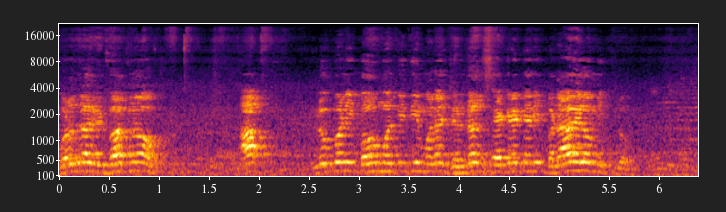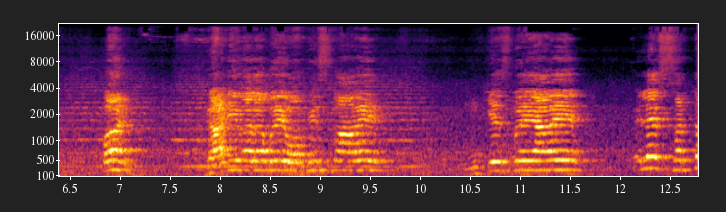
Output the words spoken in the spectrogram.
વડોદરા વિભાગનો આપ લોકોની બહુમતીથી મને જનરલ સેક્રેટરી બનાવેલો મિત્રો. પણ ગાડીવાળા ભાઈ ઓફિસમાં આવે, મુકેશભાઈ આવે, એટલે સતત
